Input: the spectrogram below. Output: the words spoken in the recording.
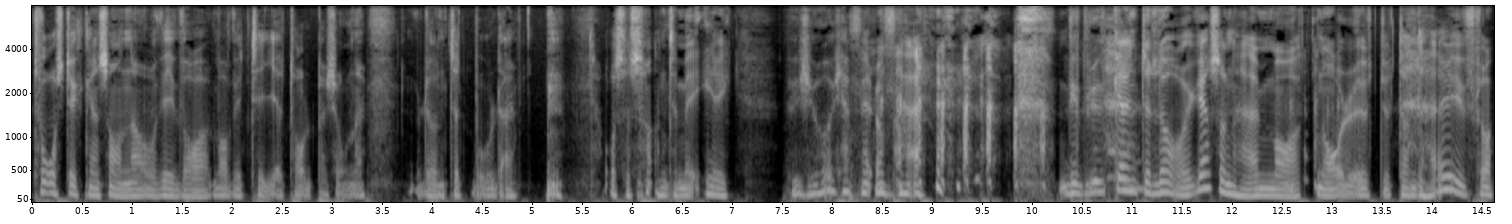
två stycken sådana och vi var, var vi 10-12 personer runt ett bord där. Och så sa han till mig, Erik, hur gör jag med de här? Vi brukar inte laga sån här mat norrut, utan det här är ju från,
